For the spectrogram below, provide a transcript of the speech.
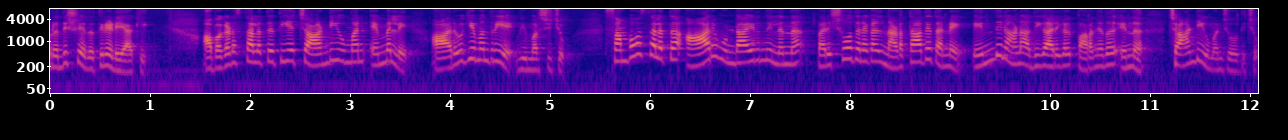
പ്രതിഷേധത്തിനിടയാക്കി. അപകട സ്ഥലത്തെത്തിയ Chandy Oommen M L A ആരോഗ്യമന്ത്രിയെ വിമർശിച്ചു. സംഭവസ്ഥലത്ത് ആരും ഉണ്ടായിരുന്നില്ലെന്ന് പരിശോധനകൾ നടത്താതെ തന്നെ എന്തിനാണ് അധികാരികൾ പറഞ്ഞത് എന്ന് ചാണ്ടിയുമ്മൻ ചോദിച്ചു.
